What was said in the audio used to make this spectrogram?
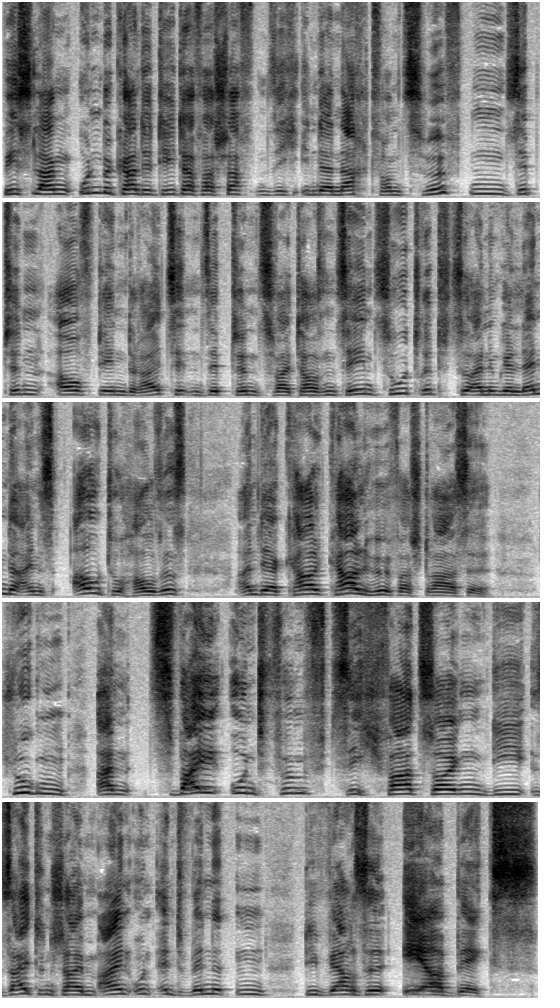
Bislang unbekannte Täter verschafften sich in der Nacht vom 12.07. auf den 13.07.2010 Zutritt zu einem Gelände eines Autohauses an der Karl-Karlhöfer-Straße schlugen an 52 Fahrzeugen die Seitenscheiben ein und entwendeten diverse Airbags.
